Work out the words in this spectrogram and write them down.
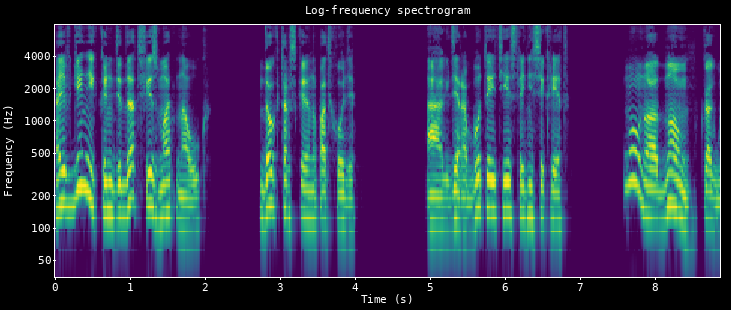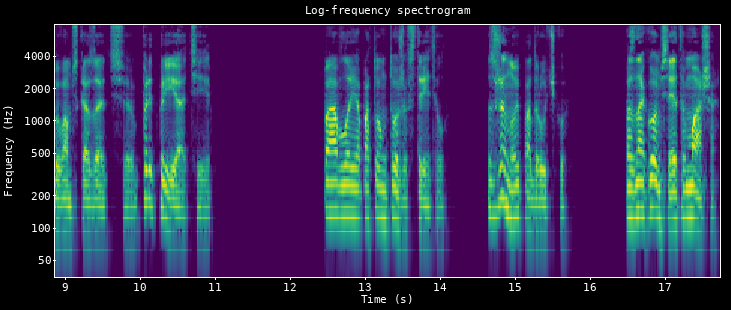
а Евгений — кандидат физмат наук. Докторская на подходе. А где работаете, если не секрет? Ну, на одном, как бы вам сказать, предприятии. Павла я потом тоже встретил. С женой под ручку. Познакомься, это Маша.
